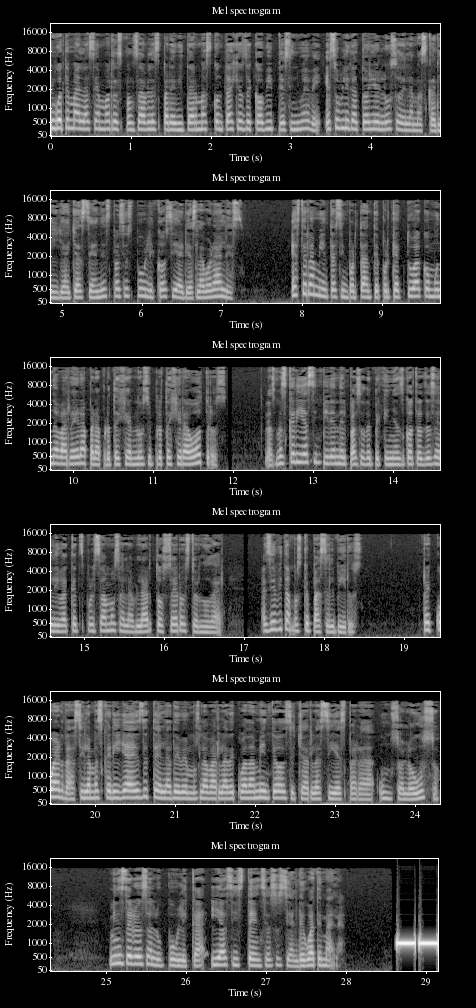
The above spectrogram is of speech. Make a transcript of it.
En Guatemala seamos responsables para evitar más contagios de COVID-19. Es obligatorio el uso de la mascarilla, ya sea en espacios públicos y áreas laborales. Esta herramienta es importante porque actúa como una barrera para protegernos y proteger a otros. Las mascarillas impiden el paso de pequeñas gotas de saliva que expulsamos al hablar, toser o estornudar. Así evitamos que pase el virus. Recuerda, si la mascarilla es de tela debemos lavarla adecuadamente o desecharla si es para un solo uso. Ministerio de Salud Pública y Asistencia Social de Guatemala.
